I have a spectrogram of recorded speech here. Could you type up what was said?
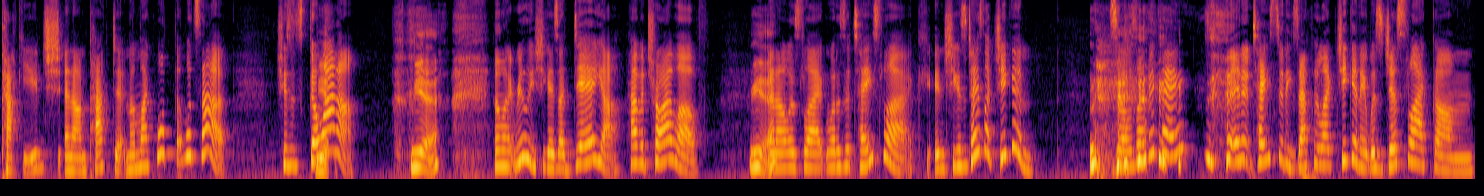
package and unpacked it. And I'm like, what? The, what's that? She says, it's goanna. Yeah. I'm like, really? She goes, I dare ya. Have a try, love. Yeah. And I was like, what does it taste like? And she goes, it tastes like chicken. So I was like, okay. and it tasted exactly like chicken. It was just like um,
